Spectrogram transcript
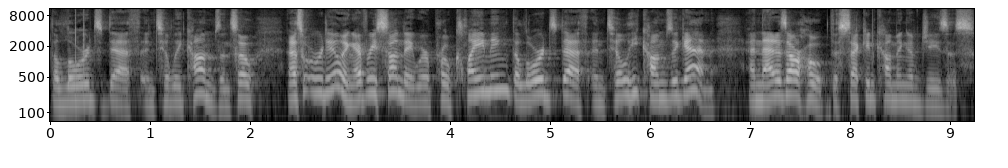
the Lord's death until he comes. And so that's what we're doing. Every Sunday, we're proclaiming the Lord's death until he comes again. And that is our hope, the second coming of Jesus.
